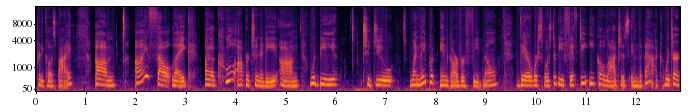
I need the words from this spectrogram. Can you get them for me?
pretty close by um, i felt like a cool opportunity um, would be to do when they put in Garver Feed Mill, there were supposed to be 50 eco lodges in the back, which are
